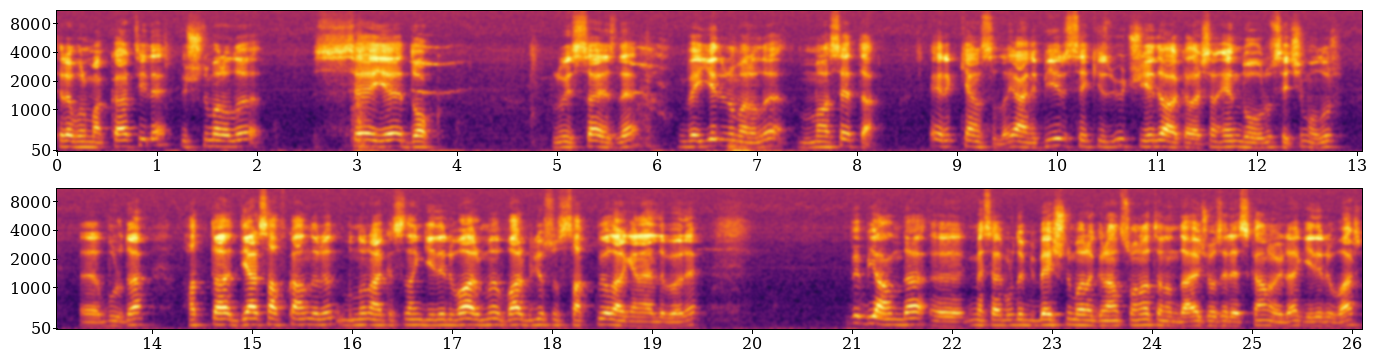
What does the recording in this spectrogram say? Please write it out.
Trevor McCarthy ile 3 numaralı S.Y. Doc, Luis Saez'le ve 7 numaralı Maseta, Eric Cancel'la. Yani 1, 8, 3, 7 arkadaşlar en doğru seçim olur e, burada. Hatta diğer safkanların bunların arkasından geliri var mı? Var biliyorsunuz saklıyorlar genelde böyle. Ve bir anda e, mesela burada bir 5 numara Grand Sonata'nın dahi Jose Lescano ile geliri var.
